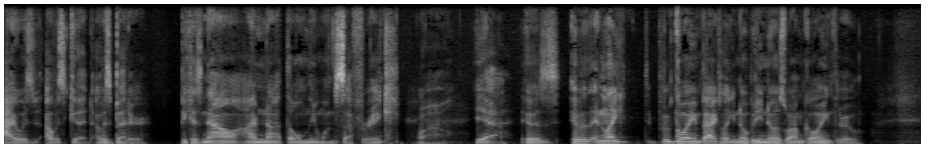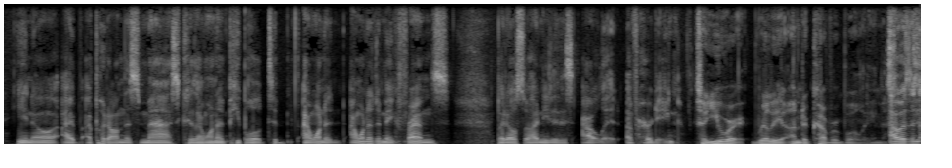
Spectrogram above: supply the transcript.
I was I was good. I was better because now I'm not the only one suffering. Wow. Yeah, it was it was and like going back to like nobody knows what I'm going through. You know, I, I put on this mask because I wanted people to I wanted I wanted to make friends, but also I needed this outlet of hurting. So you were really an undercover bully. I was an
